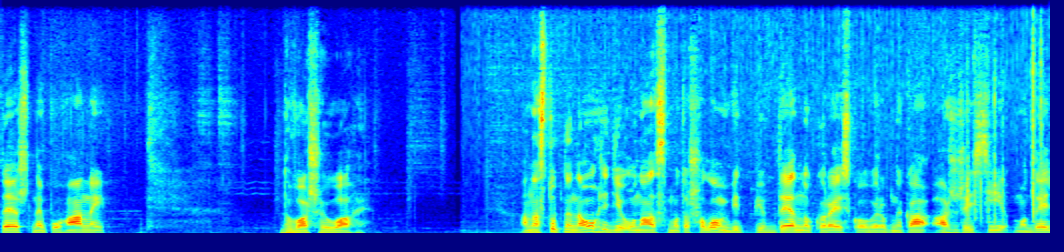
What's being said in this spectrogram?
теж непоганий. До вашої уваги. А наступний на огляді у нас мотошолом від південно-корейського виробника HJC модель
